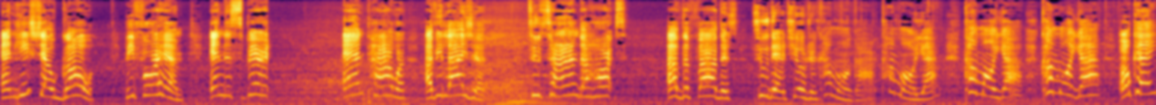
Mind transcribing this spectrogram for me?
And he shall go before him in the spirit and power of Elijah to turn the hearts of the fathers to their children. Come on, God. Come on, y'all. Come on, y'all. Come on, y'all. Okay?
